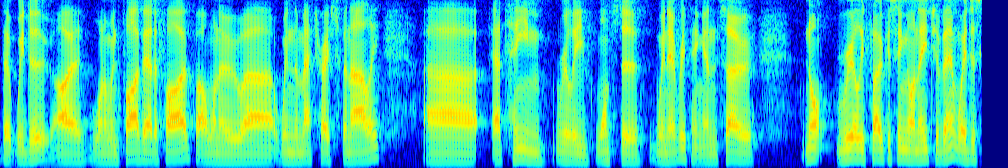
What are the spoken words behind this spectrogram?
that we do. I want to win five out of five. I want to uh, win the match race finale. Uh, our team really wants to win everything, and so not really focusing on each event. We're just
